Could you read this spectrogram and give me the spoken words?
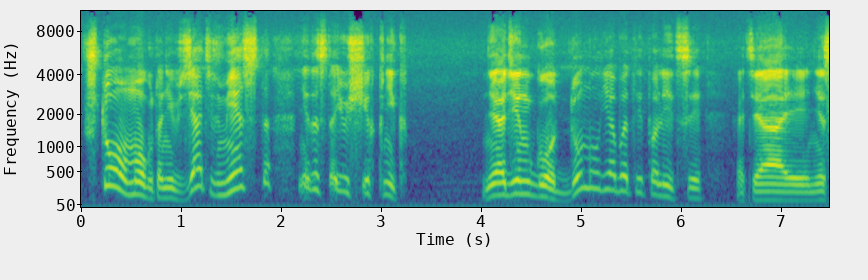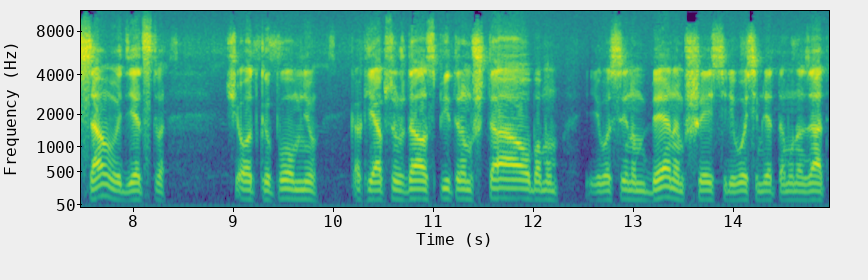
Что могут они взять вместо недостающих книг? Не один год думал я об этой полиции — хотя и не с самого детства. Четко помню, как я обсуждал с Питером Штаубомом его сыном Беном шесть или восемь лет тому назад.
